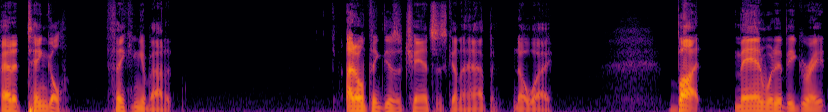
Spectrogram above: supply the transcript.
I had a tingle thinking about it. I don't think there's a chance it's going to happen. No way. But man, would it be great?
